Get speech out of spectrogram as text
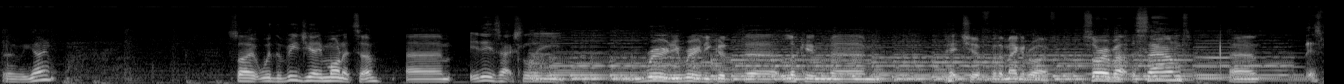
There we go. So with the VGA monitor, um, it is actually really, really good uh, looking um, picture for the Mega Drive. Sorry about the sound. Uh, this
